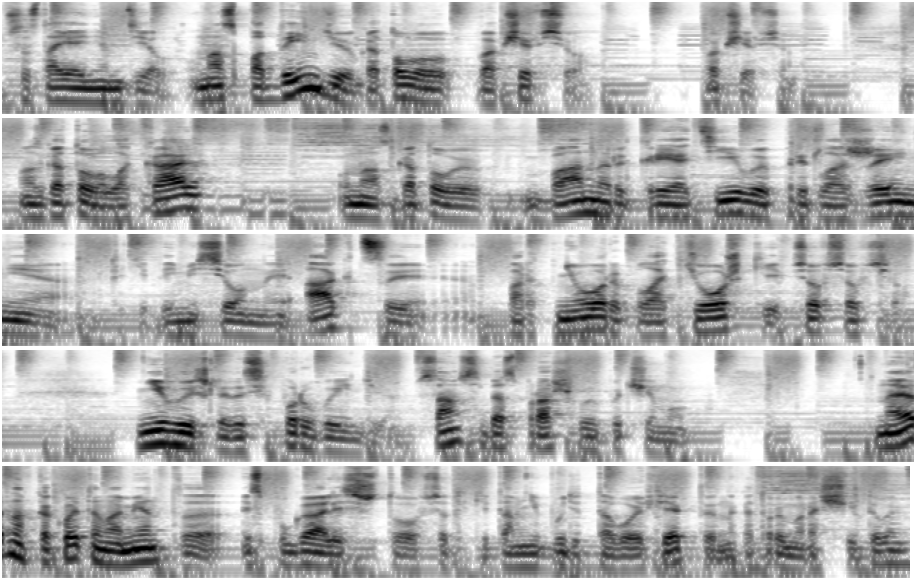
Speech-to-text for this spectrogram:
состоянием дел. У нас под Индию готово вообще все. Вообще все. У нас готова локаль, у нас готовы баннеры, креативы, предложения, какие-то эмиссионные акции, партнеры, платежки, все-все-все не вышли до сих пор в Индию. Сам себя спрашиваю, почему. Наверное, в какой-то момент э, испугались, что все-таки там не будет того эффекта, на который мы рассчитываем.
